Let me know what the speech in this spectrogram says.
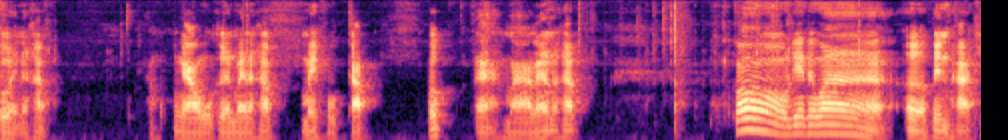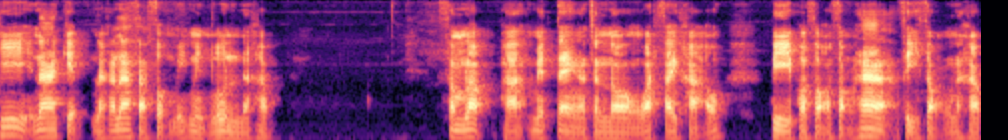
ด้วยนะครับ เงาเกินไปนะครับ ไม่โฟกัส อะมาแล้วนะครับ ก็เรียกได้ว่า เออเป็นพระที่น่าเก็บและก็น่าสะสมอีกหนึ่งรุ่นนะครับสำหรับพระเม็ดแตงอาจารย์นองวัดไซขาว ปีพศ 2542 นะครับ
